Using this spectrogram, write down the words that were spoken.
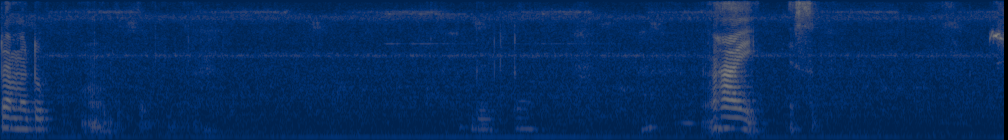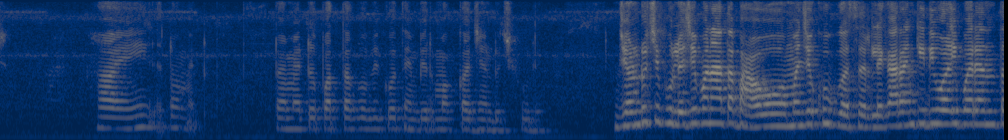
टोमॅटो। हाय हाय टोमॅटो। टोमॅटो पत्ताकोबी कोथिंबीर मक्का झेंडूची फुले झेंडूची फुलेचे पण आता भाव म्हणजे खूप घसरले कारण की दिवाळीपर्यंत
